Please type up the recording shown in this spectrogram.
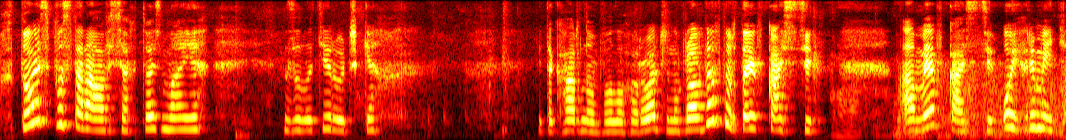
Хтось постарався, хтось має золоті ручки. І так гарно облагороджено. Правда, Артур? Та й в касті. А ми в касті. Ой, гримить.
